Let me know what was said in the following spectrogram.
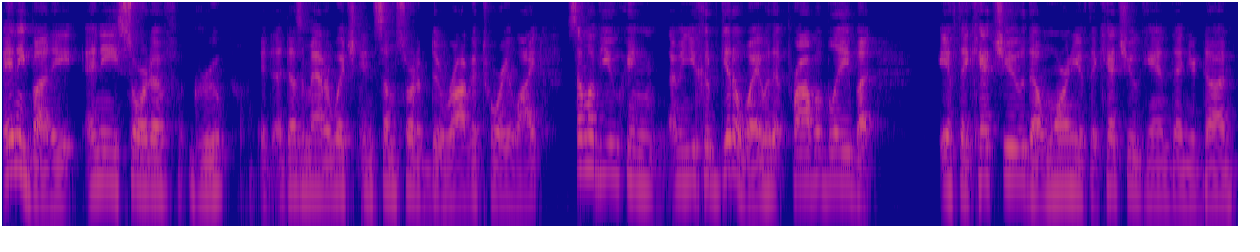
anybody, any sort of group, it, it, doesn't matter which, in some sort of derogatory light. Some of you can, I mean, you could get away with it probably, but if they catch you, they'll warn you. If they catch you again, then you're done.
